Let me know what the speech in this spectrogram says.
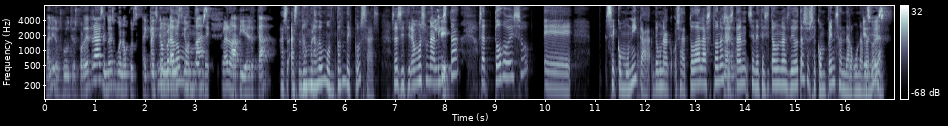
¿vale? Los glúteos por detrás. Entonces, bueno, pues hay que tener una visión más abierta. Has, nombrado un montón de cosas. O sea, si hiciéramos una lista, o sea, todo eso eh, se comunica de una, o sea, todas las zonas están, se necesitan unas de otras o se compensan de alguna eso manera. Es.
